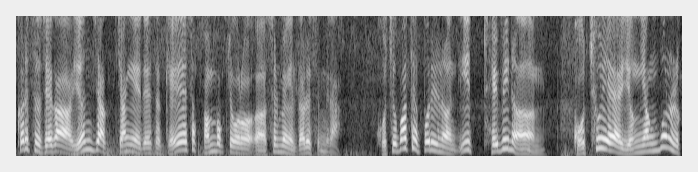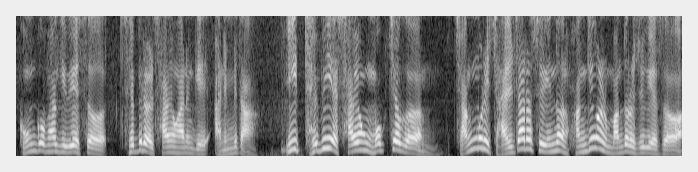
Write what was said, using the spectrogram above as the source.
그래서 제가 연작 장애에 대해서 계속 반복적으로 어, 설명을 드렸습니다. 고추밭에 뿌리는 이 퇴비는 고추의 영양분을 공급하기 위해서 퇴비를 사용하는 게 아닙니다. 이 퇴비의 사용 목적은 작물이 잘 자랄 수 있는 환경을 만들어주기 위해서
